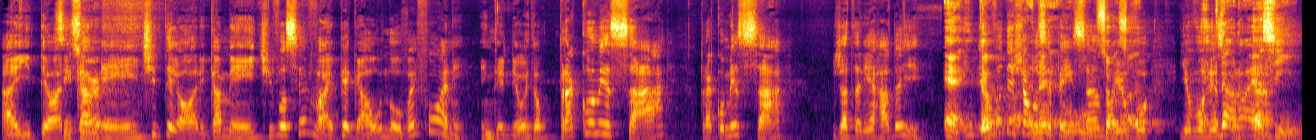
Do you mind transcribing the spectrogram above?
Aí, teoricamente, teoricamente, você vai pegar o novo iPhone, entendeu? Então, para começar, para começar, já estaria errado aí. É, então. eu vou deixar você né, pensando só- e eu só- vou, eu vou Não, responder. não, é assim.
